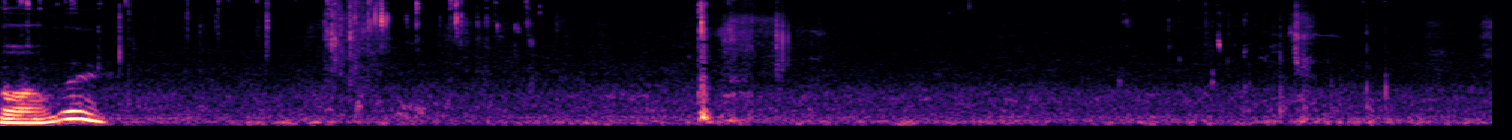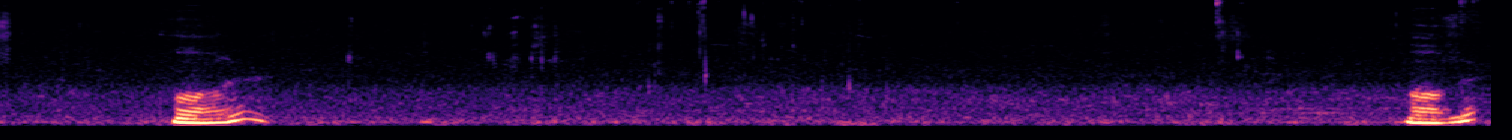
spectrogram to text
forward. Over. over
